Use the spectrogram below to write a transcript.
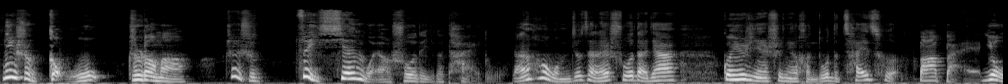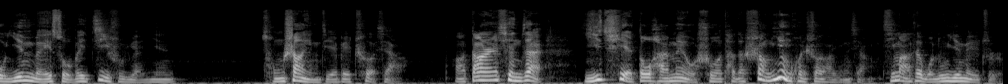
那是狗，知道吗？这是最先我要说的一个态度。然后我们就再来说大家。关于这件事情有很多的猜测，八百又因为所谓技术原因，从上影节被撤下，啊，当然现在一切都还没有说它的上映会受到影响，起码在我录音为止，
